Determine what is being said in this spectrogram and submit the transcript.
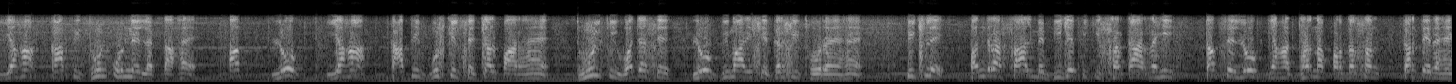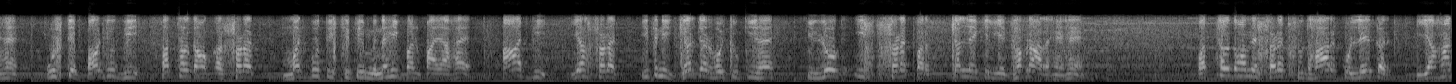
यहाँ काफ़ी धूल उड़ने लगता है। अब लोग यहाँ काफ़ी मुश्किल से चल पा रहे हैं। धूल की वजह से लोग बीमारी से ग्रसित हो रहे हैं। पिछले पंद्रह साल में बीजेपी की सरकार रही, तब से लोग यहाँ धरना प्रदर्शन करते रहे हैं। उसके बावजूद भी पत्थल गाँव का सड़क मज़बूत स्थिति में नहीं बन पाया है। आज भी यह सड़क इतनी जर्जर हो चुकी है कि लोग इस सड़क पर चलने के लिए घबरा रहे हैं। पत्थल गाँव में सड़क सुधार को लेकर यहाँ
